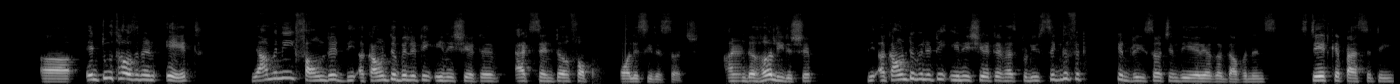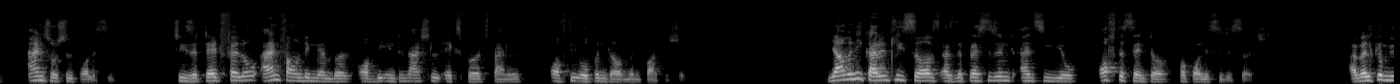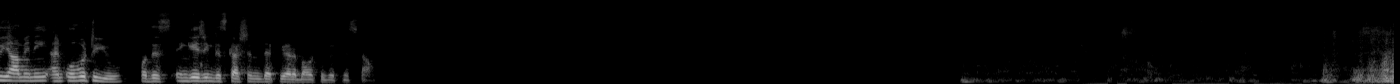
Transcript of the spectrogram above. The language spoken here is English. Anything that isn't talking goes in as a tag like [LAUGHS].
Uh, in 2008, Yamini founded the Accountability Initiative at Center for Policy Research. Under her leadership, the Accountability Initiative has produced significant research in the areas of governance, state capacity, and social policy. She is a TED Fellow and founding member of the International Experts Panel of the Open Government Partnership. Yamini currently serves as the President and CEO of the Center for Policy Research. I welcome you, Yamini, and over to you for this engaging discussion that we are about to witness now.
